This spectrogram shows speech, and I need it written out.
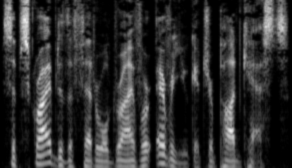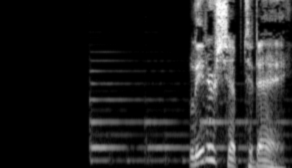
Subscribe to the Federal Drive wherever you get your podcasts. Leadership today,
